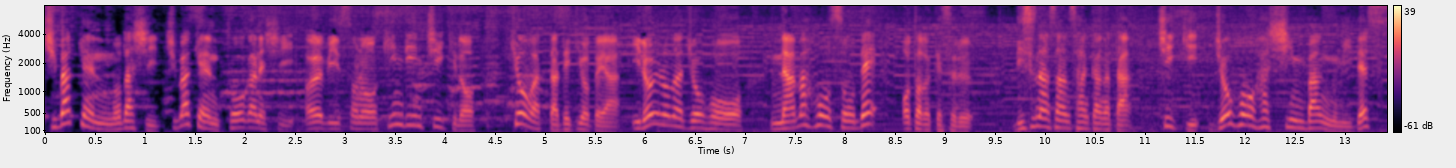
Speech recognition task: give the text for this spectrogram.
千葉県野田市、千葉県東金市およびその近隣地域の今日あった出来事やいろいろな情報を生放送でお届けするリスナーさん参加型地域情報発信番組です。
